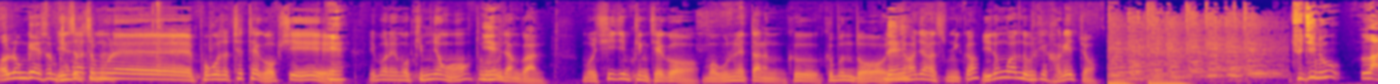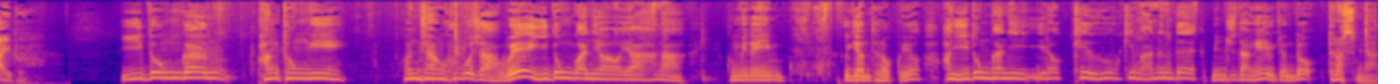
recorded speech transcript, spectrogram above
언론계에서 보고 있습니다. 인사청문회 보고서 채택 없이 예. 이번에 뭐 김영호 통일부 예. 장관 뭐 시진핑 제거 뭐 운운했다는 그 그분도 네. 인정하지 않았습니까? 이동관도 그렇게 가겠죠. 주진우 라이브 이동관 방통위 원장 후보자 왜 이동관이어야 하나 국민의힘 의견 들었고요. 아 이동관이 이렇게 의혹이 많은데 민주당의 의견도 들었습니다.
